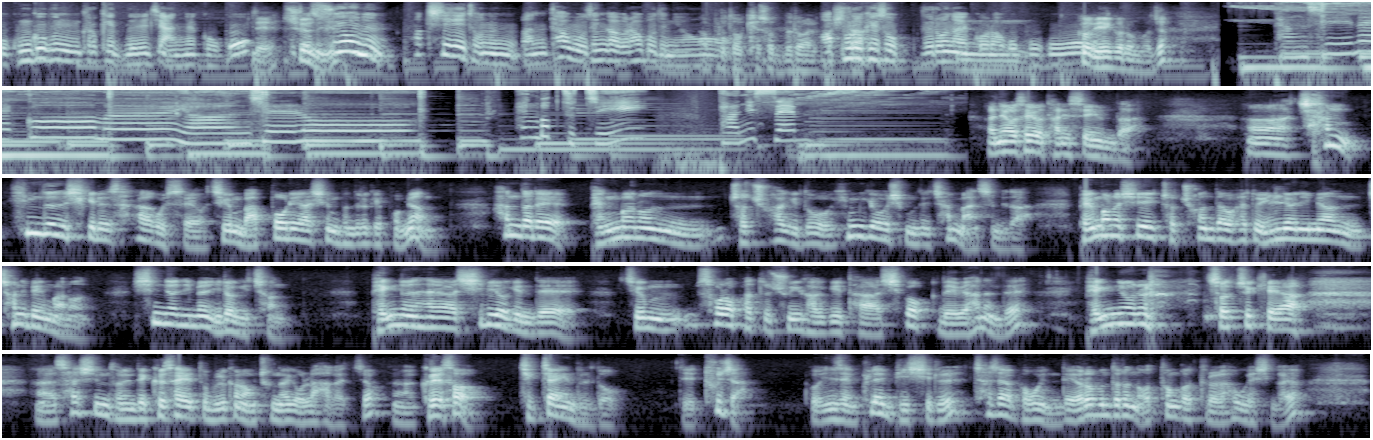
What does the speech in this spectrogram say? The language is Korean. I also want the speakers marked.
Speaker 1: 뭐 공급은 그렇게 늘지 않을 거고
Speaker 2: 네, 수요는요?
Speaker 1: 수요는 확실히 저는 많다고 생각을 하거든요.
Speaker 2: 앞으로 더 계속 늘어날 것이다.
Speaker 1: 앞으로 계속 늘어날
Speaker 2: 음,
Speaker 1: 거라고 보고
Speaker 2: 그럼 왜 그런 거죠?
Speaker 3: 당신의 꿈을 현실로 행복 주치 다니쌤
Speaker 2: 안녕하세요. 다니쌤입니다. 아, 참 힘든 시기를 살아가고 있어요. 지금 맞벌이 하시는 분들에게 보면 한 달에 100만 원 저축하기도 힘겨우신 분들이 참 많습니다. 100만 원씩 저축한다고 해도 1년이면 1200만 원, 10년이면 1억 2천, 100년 해야 12억인데 지금 서울 아파트 중위 가격이 다 10억 내외 하는데 100년을 저축해야 아, 살수 있는 돈인데 그 사이에 또 물가는 엄청나게 올라가겠죠. 아, 그래서 직장인들도 이제 투자, 또 인생 플랜 B, C를 찾아보고 있는데 여러분들은 어떤 것들을 하고 계신가요?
